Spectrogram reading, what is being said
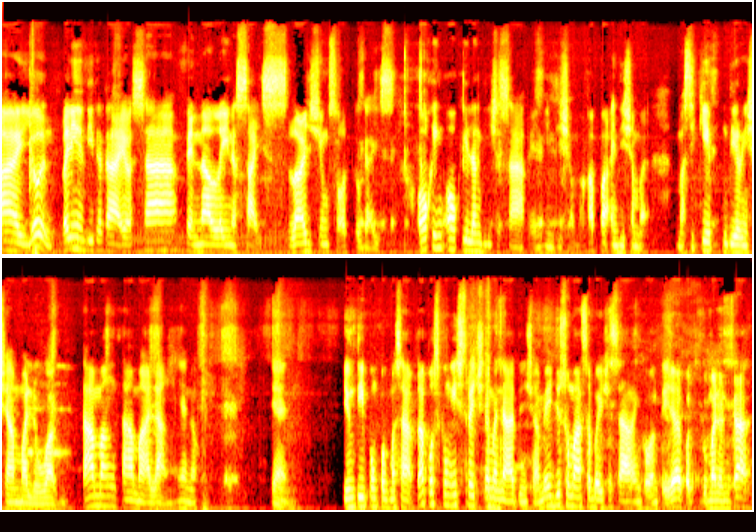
Ayun. Bali, nandito tayo sa finale na size. Large yung suot ko, guys. Okay, okay lang din siya sa akin. Hindi siya makapa, hindi siya ma- masikip, hindi rin siya maluwag. Tamang-tama lang. Yan, oh. Yan. Yung tipong pagmasa... Tapos kung i-stretch naman natin siya, medyo sumasabay siya sa akin konti. Yan, pag gumanon ka,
